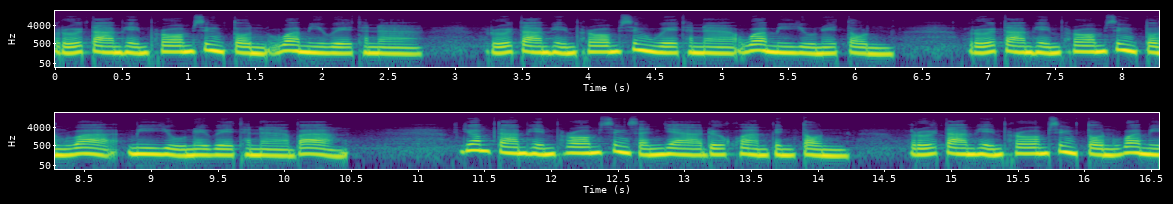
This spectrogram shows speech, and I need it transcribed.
หรือตามเห็นพร้อมซึ่งตนว่ามีเวทนา หรือตามเห็นพร้อมซึ่งเวทนาว่ามีอยู่ในตน หรือตามเห็นพร้อมซึ่งตนว่ามีอยู่ในเวทนาบ้าง ย่อมตามเห็นพร้อมซึ่งสัญญาโดยความเป็นตน หรือตามเห็นพร้อมซึ่งตนว่ามี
